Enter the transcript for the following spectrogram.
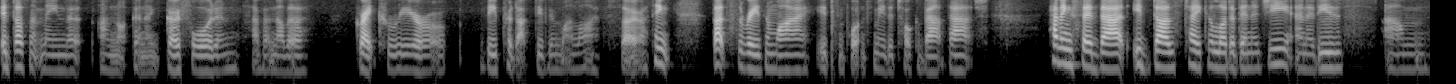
it doesn't mean that I'm not going to go forward and have another great career or be productive in my life. So I think that's the reason why it's important for me to talk about that having said that, it does take a lot of energy and it is, um,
